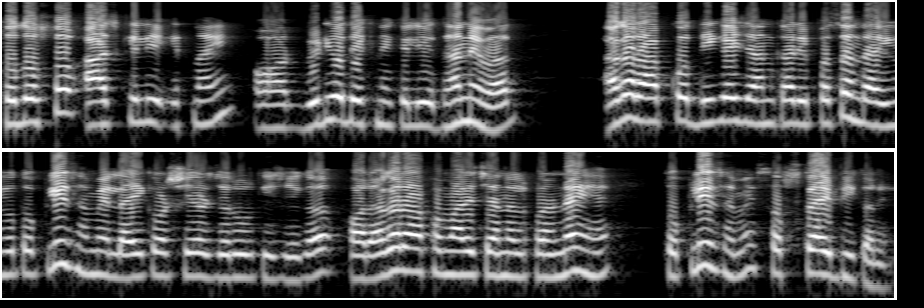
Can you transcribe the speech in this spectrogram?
तो दोस्तों, आज के लिए इतना ही, और वीडियो देखने के लिए धन्यवाद। अगर आपको दी गई जानकारी पसंद आई हो तो प्लीज़ हमें लाइक और शेयर ज़रूर कीजिएगा। और अगर आप हमारे चैनल पर नए हैं तो प्लीज़ हमें सब्सक्राइब भी करें।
